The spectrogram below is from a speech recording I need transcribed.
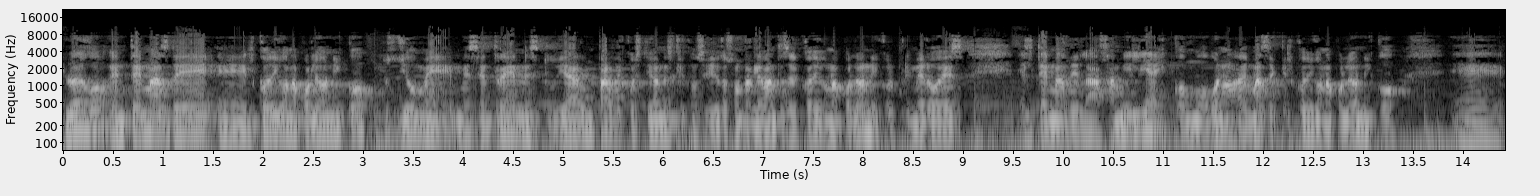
Luego, en temas de eh, código napoleónico, pues yo me, me centré en estudiar un par de cuestiones que considero son relevantes del código napoleónico. El primero es el tema de la familia y cómo, bueno, además de que el código napoleónico eh,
